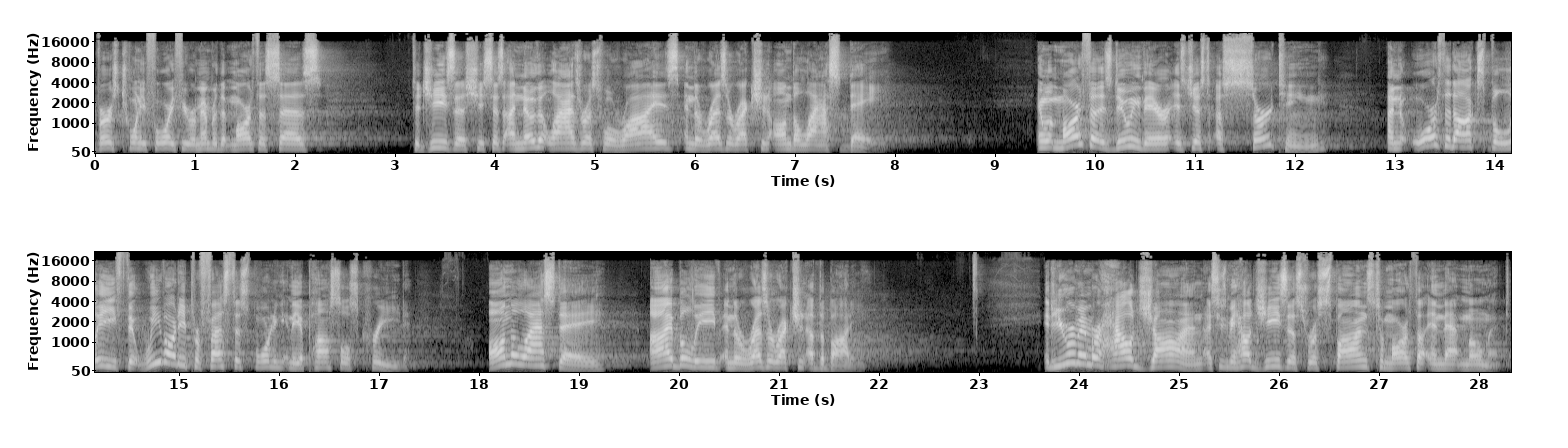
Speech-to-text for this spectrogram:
verse 24, if you remember that Martha says, to Jesus, she says, I know that Lazarus will rise in the resurrection on the last day. And what Martha is doing there is just asserting an orthodox belief that we've already professed this morning in the Apostles' Creed. On the last day, I believe in the resurrection of the body. And do you remember how John, excuse me, how Jesus responds to Martha in that moment?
